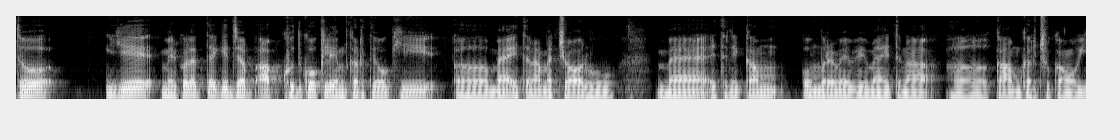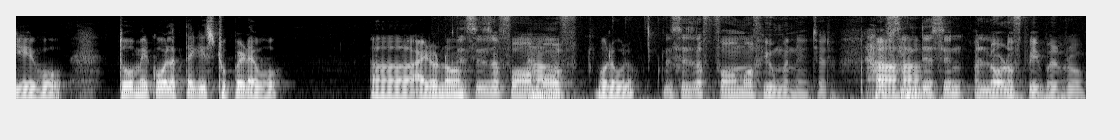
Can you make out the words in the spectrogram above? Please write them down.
तो ये मेरे को लगता है कि जब आप खुद को क्लेम करते हो कि अ, मैं इतना मैच्योर हूँ मैं इतनी कम उम्र में भी मैं इतना अ, काम कर चुका हूँ ये वो तो मेरे को लगता है कि स्टूपिड है वो। I don't know this is a form of बोलो बोलो। This is a form of human nature I seen. This in a lot of people bro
